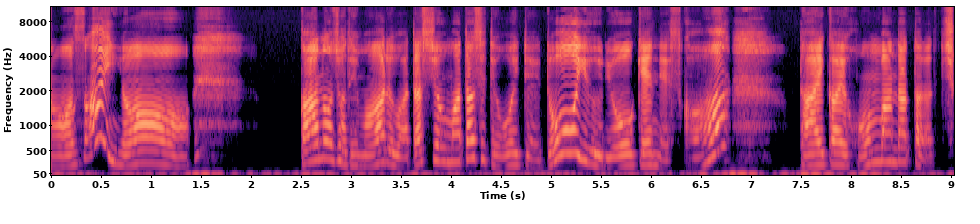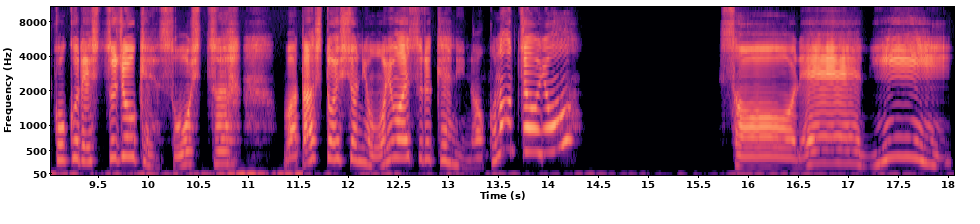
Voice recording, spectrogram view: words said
遅いよ。彼女でもある私を待たせておいてどういう了見ですか？大会本番だったら遅刻で出場権喪失。私と一緒にお祝いする権利なくなっちゃうよ。それに。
